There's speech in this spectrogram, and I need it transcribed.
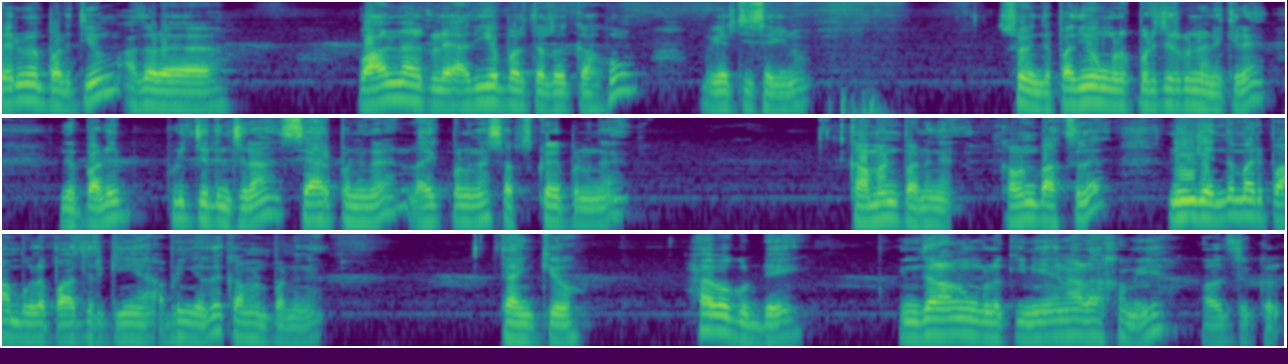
பெருமைப்படுத்தியும் அதோட வாழ்நாட்களை அதிகப்படுத்துறதுக்காகவும் முயற்சி செய்யணும். ஸோ இந்த பதிவு உங்களுக்கு பிடிச்சிருக்குன்னு நினைக்கிறேன். இந்த படி பிடிச்சிருந்துச்சுன்னா ஷேர் பண்ணுங்கள் லைக் பண்ணுங்கள் சப்ஸ்கிரைப் பண்ணுங்கள் கமெண்ட் பண்ணுங்கள் கமெண்ட் பாக்ஸில் நீங்கள் எந்த மாதிரி பாம்புகளை பார்த்துருக்கீங்க அப்படிங்கிறத கமெண்ட் பண்ணுங்கள் thank you have a good day இந்த நாள் உங்களுக்கு இனிய நாளாக அமைய வாழ்த்துக்கள்.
